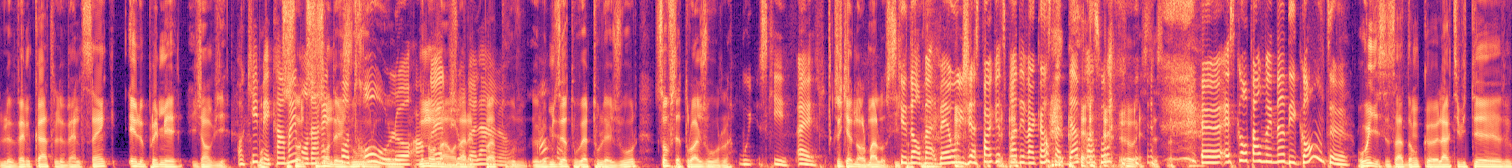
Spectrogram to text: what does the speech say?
le 24, le 25 et le 1er janvier. OK, mais quand même, sont- on n'arrête des pas jours trop, là, en Non, non, non, on n'arrête pas tout. Le musée est ouvert tous les jours, sauf ces trois jours-là. Oui, ce qui est, hey, Ce qui est normal aussi. ce qui est normal. Ben oui, j'espère que tu prends des vacances là-dedans, François. Ouais, c'est ça. Euh, Est-ce qu'on parle maintenant des comptes? Oui, c'est ça. Donc, euh, l'activité de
